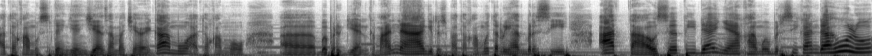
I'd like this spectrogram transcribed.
atau kamu sedang janjian sama cewek kamu atau kamu uh, bepergian ke mana gitu sepatu kamu terlihat bersih atau setidaknya kamu bersihkan dahulu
